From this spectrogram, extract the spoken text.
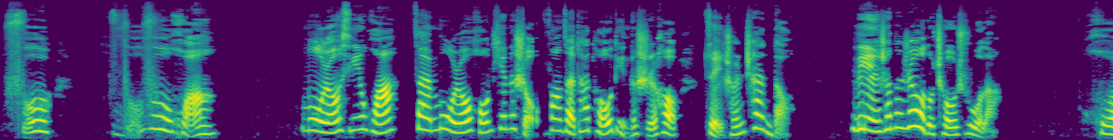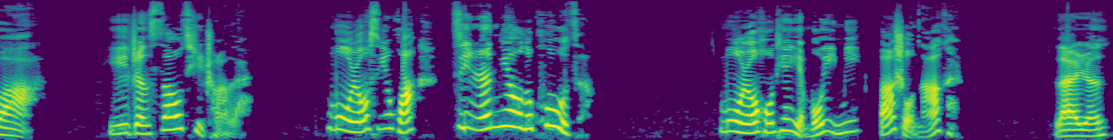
父父父皇。慕容新华在慕容宏天的手放在他头顶的时候，嘴唇颤抖，脸上的肉都抽搐了。哗，一阵骚气传来。慕容新华竟然尿了裤子。慕容宏天眼眸一眯，把手拿开，来人，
